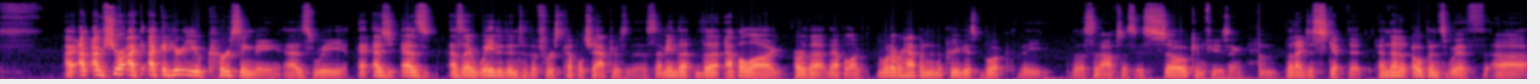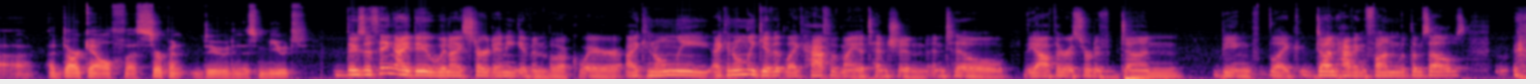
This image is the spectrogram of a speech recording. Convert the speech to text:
I, I'm- I'm sure I, I could hear you cursing me as we as as as I waded into the first couple chapters of this. I mean the the epilogue or the, the epilogue whatever happened in the previous book the the synopsis is so confusing um, that I just skipped it. And then it opens with uh, a dark elf, a serpent dude, and this mute. there's a thing I do when I start any given book where I can only I can only give it like half of my attention until the author is sort of done being like done having fun with themselves.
